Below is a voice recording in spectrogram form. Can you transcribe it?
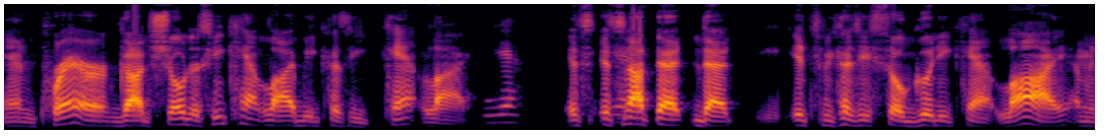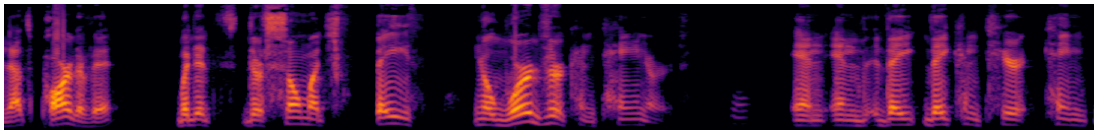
and prayer, God showed us He can't lie because He can't lie. Yeah. It's it's Yeah. not that that it's because he's so good he can't lie. I mean that's part of it, but it's there's so much faith. You know, words are containers, Mhm. and and they they contain can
